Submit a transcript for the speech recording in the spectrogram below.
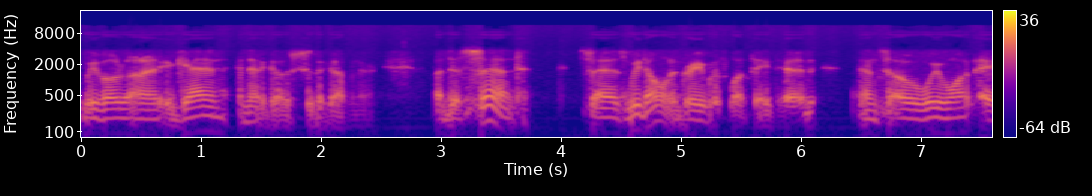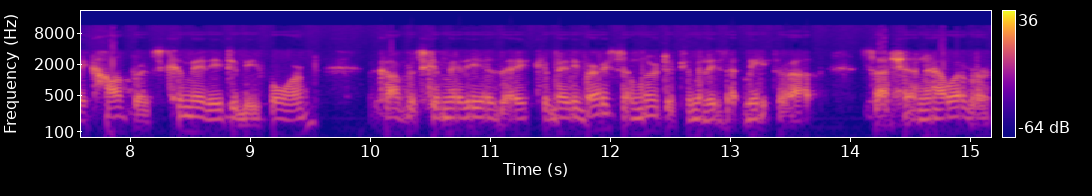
We vote on it again, and then it goes to the governor. A dissent says we don't agree with what they did, and so we want a conference committee to be formed. The conference committee is a committee very similar to committees that meet throughout session. However,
